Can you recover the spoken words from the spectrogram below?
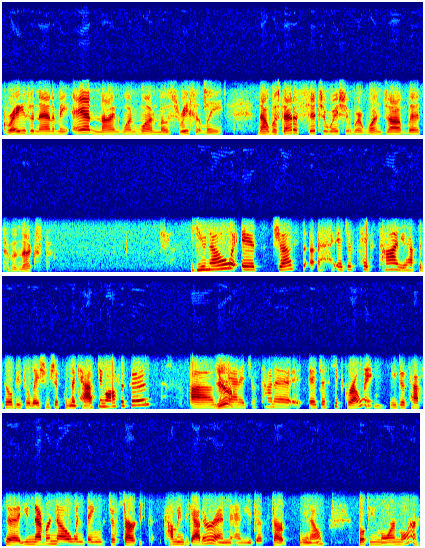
Grey's Anatomy, and 911 most recently. Now, was that a situation where one job led to the next? You know, it's just it just takes time. You have to build these relationships in the casting offices um, yeah. And it just kind of it just keeps growing. You just have to. You never know when things just start coming together, and and you just start you know booking more and more.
